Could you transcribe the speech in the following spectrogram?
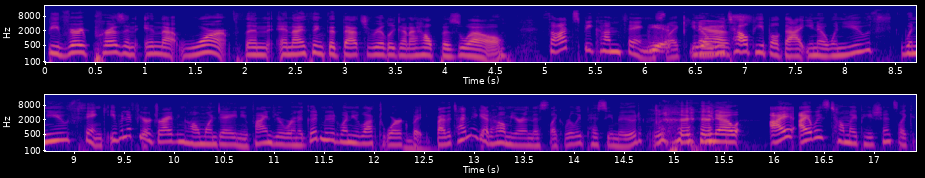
be very present in that warmth. And and I think that that's really going to help as well thoughts become things yes. like you know yes. we tell people that you know when you th- when you think even if you're driving home one day and you find you were in a good mood when you left work but by the time you get home you're in this like really pissy mood you know I, I always tell my patients like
